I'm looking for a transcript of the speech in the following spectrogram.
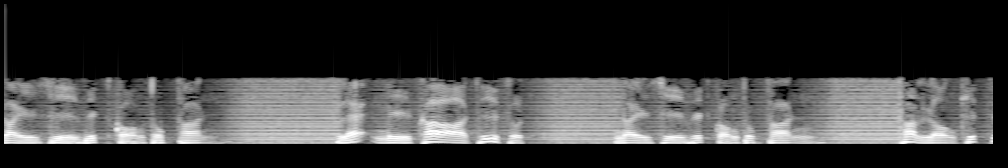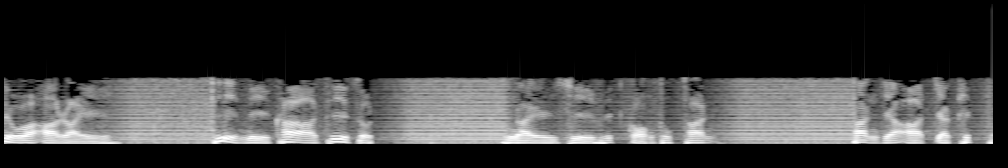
ในชีวิตของทุกท่าน และมีค่าที่สุดในชีวิตของทุกท่าน ท่านลองคิดดูว่าอะไร ที่มีค่าที่สุดในชีวิตของทุกท่าน ท่านจะอาจจะคิดไป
